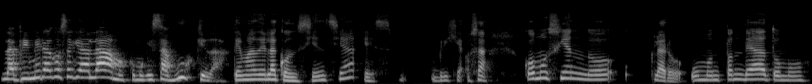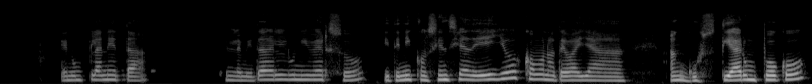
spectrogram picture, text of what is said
la primera cosa que hablábamos, como que esa búsqueda. El tema de la conciencia es, o sea, como siendo, claro, un montón de átomos en un planeta en la mitad del universo y tenéis conciencia de ellos, ¿cómo no te vaya a angustiar un poco?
